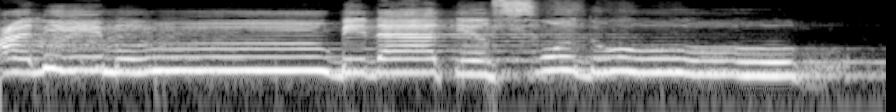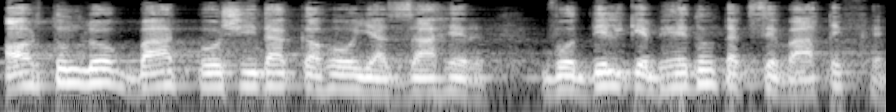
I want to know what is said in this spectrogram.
عَلِيمٌ بِذَاتِ الصُّدُورِ۔ اور تم لوگ بات پوشیدہ کہو یا ظاہر وہ دل کے بھیدوں تک سے واقف ہے۔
